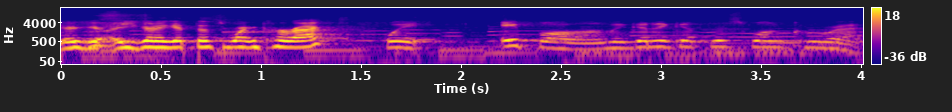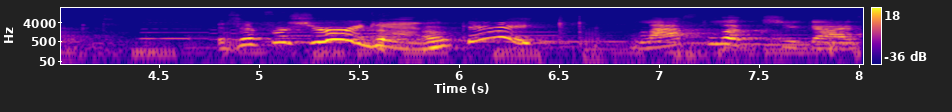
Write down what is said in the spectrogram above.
Are you, are you gonna get this one correct? Wait, eight ball. Am I gonna get this one correct? Is it for sure again? Okay. Last looks, you guys.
